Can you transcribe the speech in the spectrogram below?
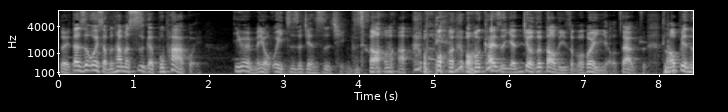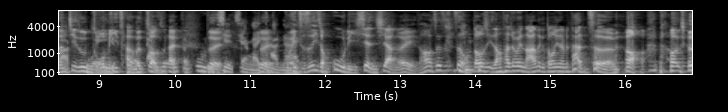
对，但是为什么他们四个不怕鬼？因为没有未知这件事情，你知道吗？我我们开始研究这到底怎么会有这样子，然后变成进入捉迷藏的状态。对，现象来看，鬼只是一种物理现象而已。然后这是这种东西，然后他就会拿那个东西在那边探测，有没有？然后就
